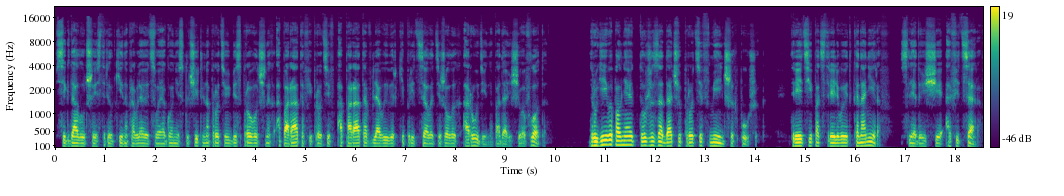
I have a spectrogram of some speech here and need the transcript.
Всегда лучшие стрелки направляют свой огонь исключительно против беспроволочных аппаратов и против аппаратов для выверки прицела тяжелых орудий нападающего флота. Другие выполняют ту же задачу против меньших пушек. Третьи подстреливают канониров, следующие – офицеров.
